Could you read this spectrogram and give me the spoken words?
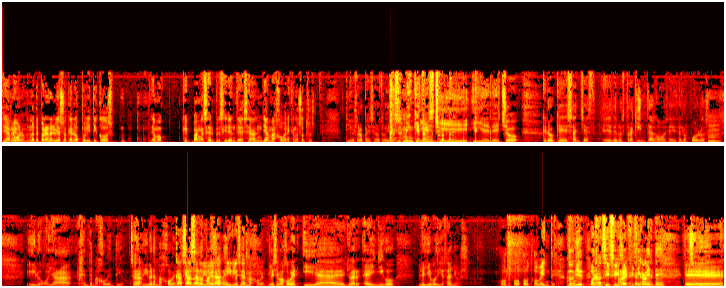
Ya Pero me- bueno. ¿No te pone nervioso que los políticos, digamos, que van a ser presidentes sean ya más jóvenes que nosotros? Tío, eso lo pensé el otro día. Eso me inquieta Y es- mucho. Y, y, eh, de hecho, creo que Sánchez es de nuestra quinta, como se dice en los pueblos. Mm. Y luego ya gente más joven, tío. O sea, Eh, Rivera más joven. Casado, más Rivera, joven. Iglesias es más joven. Iglesia más joven. Y eh, yo a Íñigo le llevo 10 años. O, o, o- o 20. No, 10. Bueno, No, sí, sí, a sí. ver, físicamente. eh,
